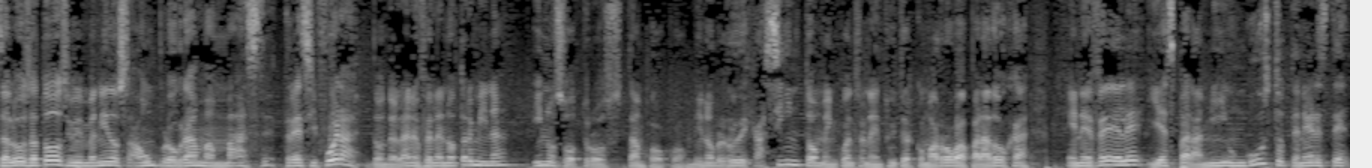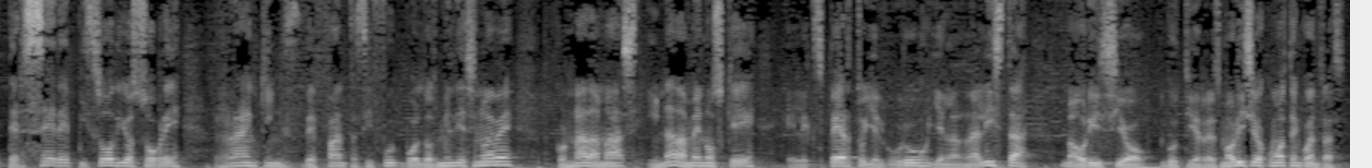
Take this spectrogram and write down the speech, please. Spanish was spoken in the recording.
Saludos a todos y bienvenidos a un programa más de Tres y Fuera, donde la NFL no termina y nosotros tampoco. Mi nombre es Rudy Jacinto, me encuentran en Twitter como arroba paradoja NFL y es para mí un gusto tener este tercer episodio sobre rankings de Fantasy Football 2019 con nada más y nada menos que el experto y el gurú y el analista Mauricio Gutiérrez. Mauricio, ¿cómo te encuentras?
